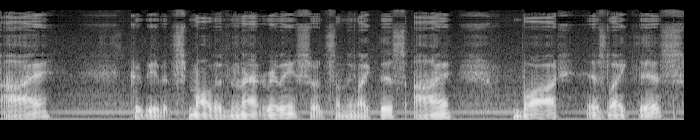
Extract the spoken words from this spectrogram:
I could be a bit smaller than that really. So it's something like this. I bought is like this.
